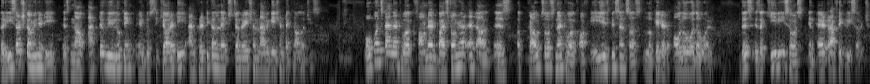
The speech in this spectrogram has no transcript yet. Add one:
The research community is now actively looking into security and critical next generation navigation technologies. OpenSky Network, founded by Stomier et al., is a crowdsourced network of ADSB sensors located all over the world. This is a key resource in air traffic research.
